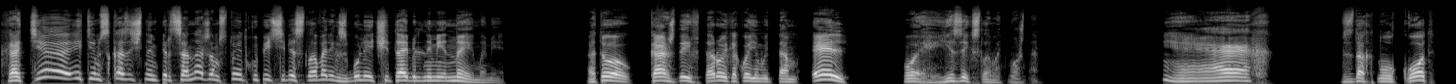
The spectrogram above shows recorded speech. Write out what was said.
Хотя этим сказочным персонажам стоит купить себе словарик с более читабельными неймами. А то каждый второй какой-нибудь там «Эль» Ой, язык сломать можно. «Эх!» — вздохнул кот,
